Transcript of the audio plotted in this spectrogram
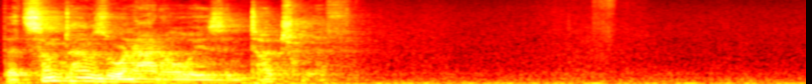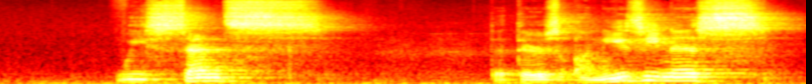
that sometimes we're not always in touch with. We sense that there's uneasiness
